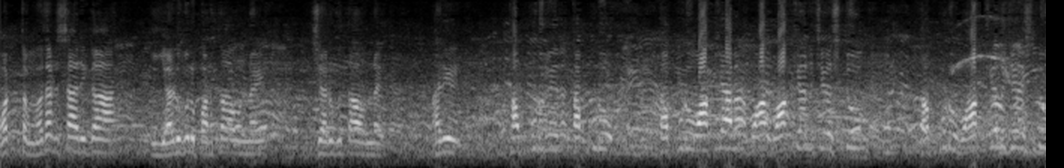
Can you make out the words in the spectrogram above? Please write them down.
మొట్టమొదటిసారిగా ఈ అడుగులు పడతా ఉన్నాయి జరుగుతూ ఉన్నాయి. అది తప్పుడు మీద తప్పుడు తప్పుడు వాక్యాల వా- వాక్యాలు చేస్తూ తప్పుడు వాక్యాలు చేస్తూ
